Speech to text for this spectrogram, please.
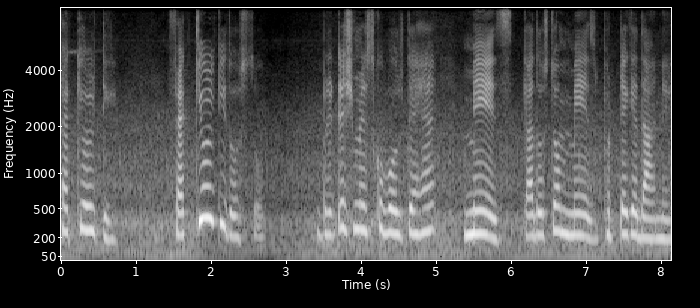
फैक्योल्टी फैक्योल्टी दोस्तों, ब्रिटिश में इसको बोलते हैं मेज़ क्या दोस्तों मेज़ भुट्टे के दाने।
